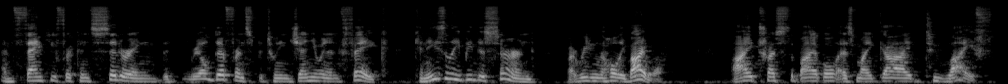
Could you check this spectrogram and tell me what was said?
and thank you for considering the real difference between genuine and fake can easily be discerned by reading the Holy Bible. I trust the Bible as my guide to life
